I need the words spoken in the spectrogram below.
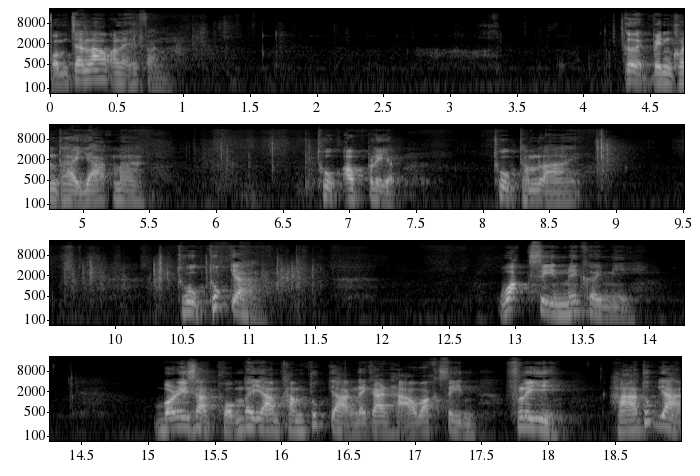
ผมจะเล่าอะไรให้ฟัง เกิดเป็นคนไทยยากมาก ถูกเอาเปรียบ ถูกทำร้าย ถูกทุกอย่าง วัคซีนไม่เคยมี บริษัทผมพยายามทำทุกอย่างในการหาวัคซีน ฟรี หาทุกอย่าง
